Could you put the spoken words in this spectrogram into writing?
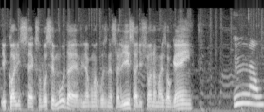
e Colin Sexton. Você muda, Evelyn, alguma coisa nessa lista? Adiciona mais alguém? Não.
